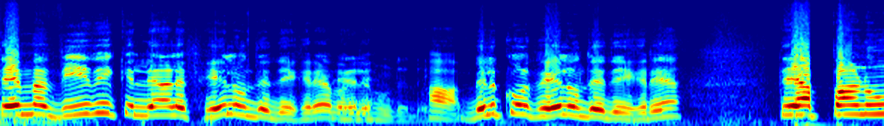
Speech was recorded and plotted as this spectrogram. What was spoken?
ਤੇ ਮੈਂ 20 20 ਕਿੱਲੇ ਵਾਲੇ ਫੇਲ ਹੁੰਦੇ ਦੇਖ ਰਿਹਾ ਬੰਦੇ। ਹੁੰਦੇ ਦੇਖ- ਹਾਂ ਬਿਲਕੁਲ ਫੇਲ ਹੁੰਦੇ ਦੇਖ ਰਿਹਾ। ਤੇ ਆਪਾਂ ਨੂੰ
